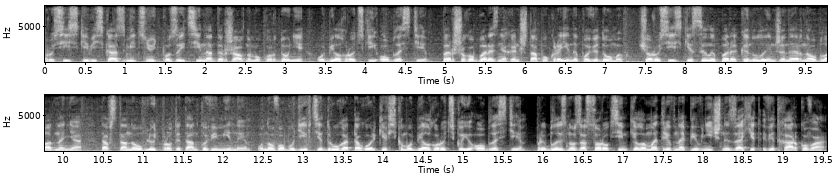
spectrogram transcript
Російські війська зміцнюють позиції на державному кордоні у Білгородській області. 1 березня Генштаб України повідомив, що російські сили перекинули інженерне обладнання та встановлюють протитанкові міни у Новобудівці, Друга та Горьківському Білгородської області, приблизно за 47 кілометрів на північний захід від Харкова.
